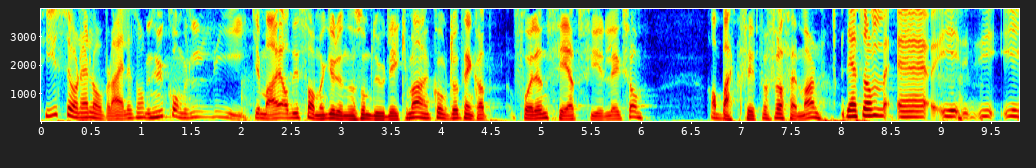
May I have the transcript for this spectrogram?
fy søren, jeg lover deg, liksom. Men hun kommer til å like meg av de samme grunnene som du liker meg. Hun kommer til å tenke at for en fet fyr, liksom. Han backflipper fra femmeren. Det som eh, i, i, i,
